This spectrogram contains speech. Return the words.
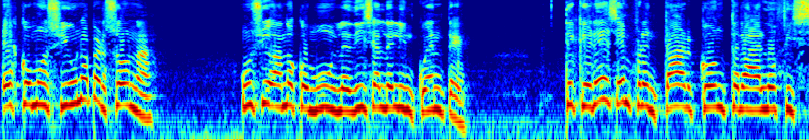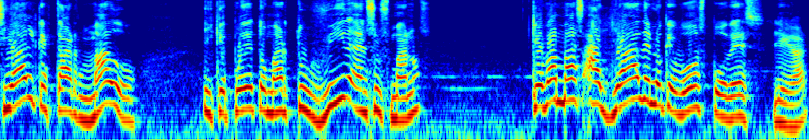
Es como si una persona un ciudadano común le dice al delincuente, ¿te querés enfrentar contra el oficial que está armado y que puede tomar tu vida en sus manos? Que va más allá de lo que vos podés llegar,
